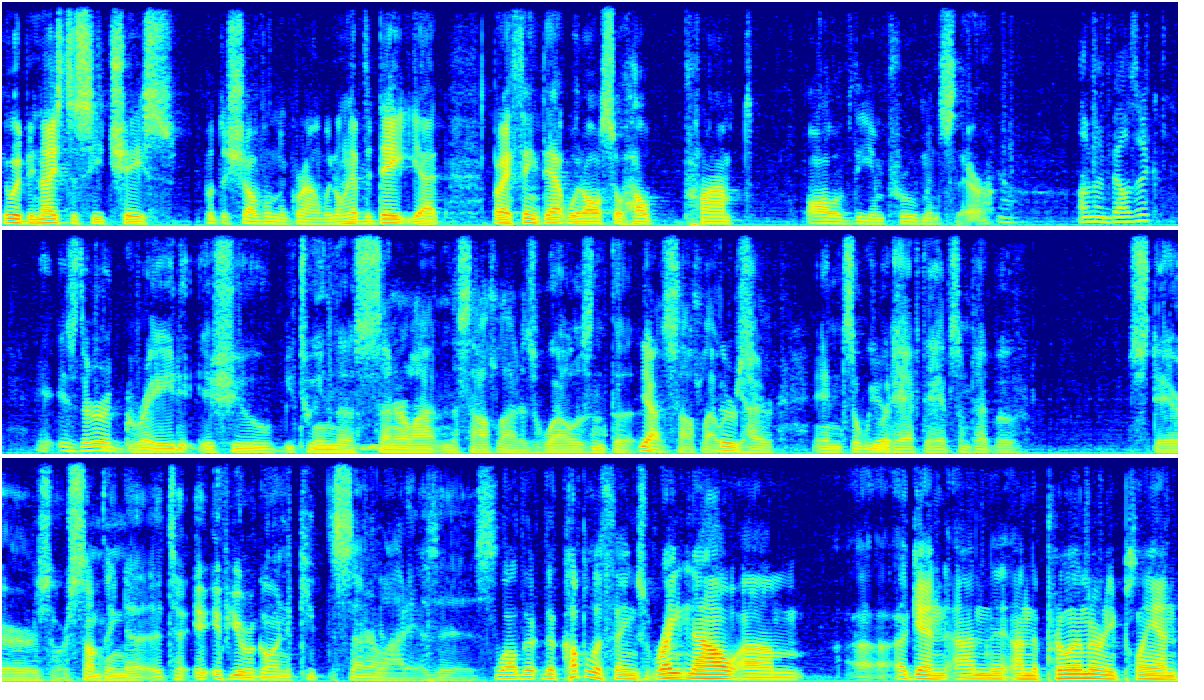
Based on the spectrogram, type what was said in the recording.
it would be nice to see Chase put the shovel in the ground. We don't have the date yet, but I think that would also help prompt all of the improvements there. Alderman Belczak? Is there a grade issue between the center lot and the south lot as well? Isn't the, the Yes, south lot would be there's- higher? And so we would yes. have to have some type of stairs or something to, to, i- if you were going to keep the center lot as is. Well, there, there are a couple of things. Right now, um, uh, again, on the, on the preliminary plan,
